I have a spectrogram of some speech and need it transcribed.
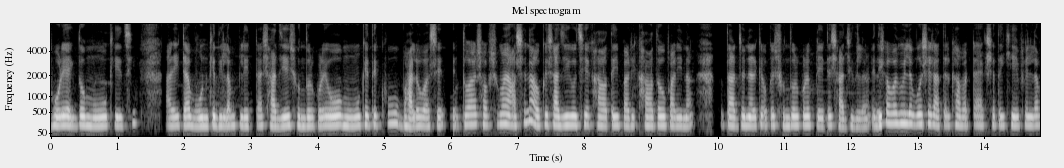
ভরে একদম মোমো খেয়েছি। আর এটা বোনকে দিলাম প্লেটটা সাজিয়ে সুন্দর করে। ও মোমো খেতে খুব ভালোবাসে। তো আর সবসময় আসে না ওকে সাজিয়ে গুছিয়ে খাওয়াতেই পারি, খাওয়াতেও পারি না। তো তার জন্য আর কি ওকে সুন্দর করে প্লেটে সাজিয়ে দিলাম। এদিকে সবাই মিলে বসে রাতের খাবারটা একসাথে খেয়ে ফেললাম।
